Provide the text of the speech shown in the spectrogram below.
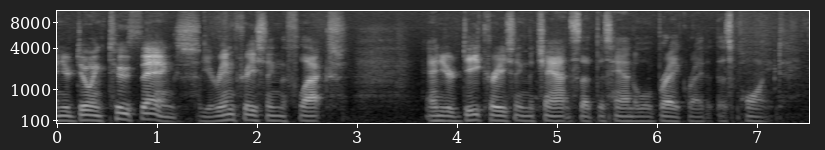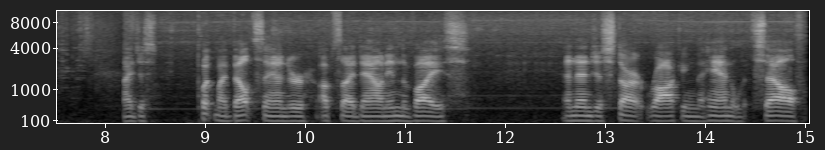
And you're doing two things. You're increasing the flex and you're decreasing the chance that this handle will break right at this point. I just put my belt sander upside down in the vise and then just start rocking the handle itself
